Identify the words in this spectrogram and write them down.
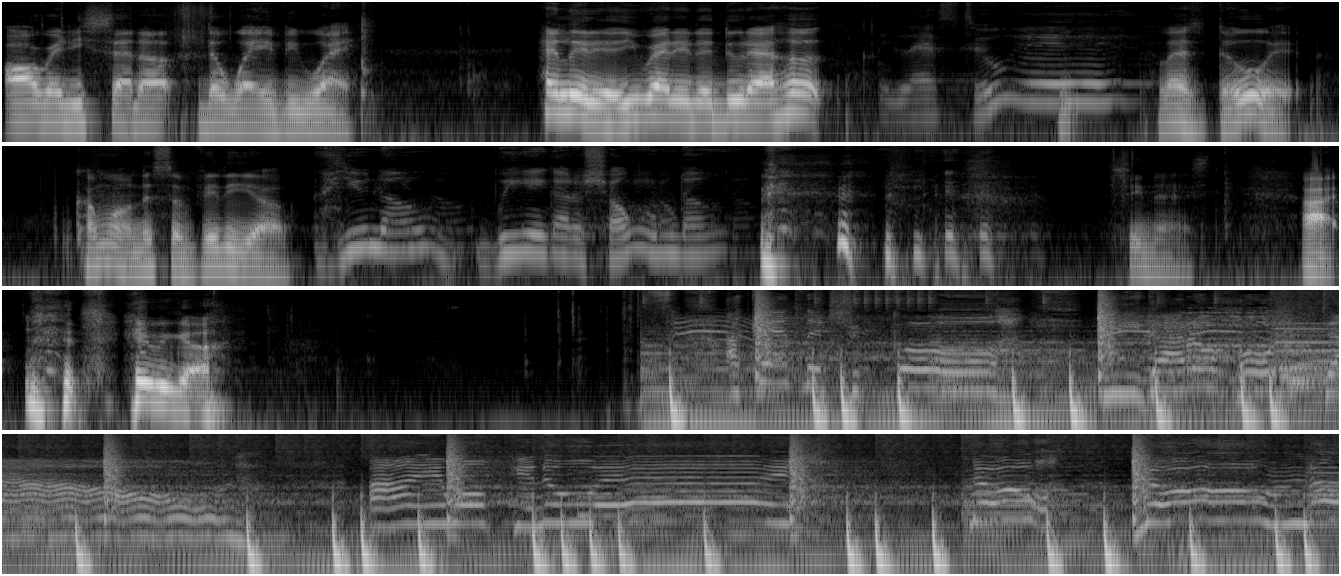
already set up the wavy way. Hey Lydia, you ready to do that hook? Let's do it. Let's do it. Come on, this is a video. You know, we ain't gotta show them though. She nasty. All right, here we go. I can't let you go. We gotta hold it down. I ain't walking away. No, no, no.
